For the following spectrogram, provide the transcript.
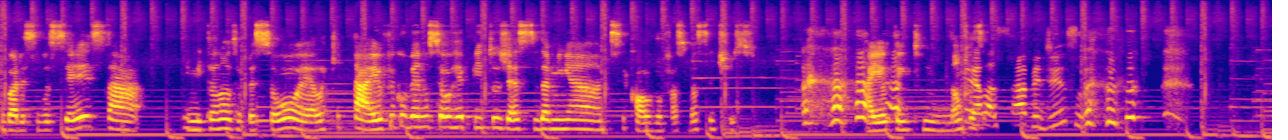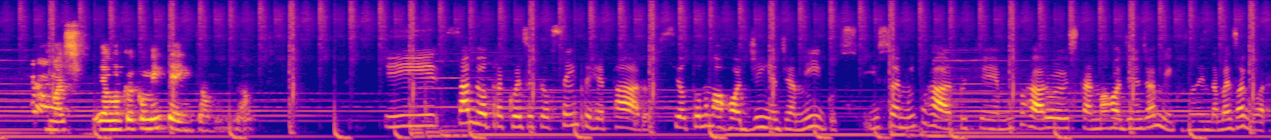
Agora, se você está imitando outra pessoa, é ela que tá. Eu fico vendo se eu repito os gestos da minha psicóloga, eu faço bastante isso. Aí eu tento não fazer. Ela sabe disso? Não, acho que eu nunca comentei, então, não. E sabe outra coisa que eu sempre reparo? Se eu tô numa rodinha de amigos, isso é muito raro, porque é muito raro eu estar numa rodinha de amigos, né? ainda mais agora.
